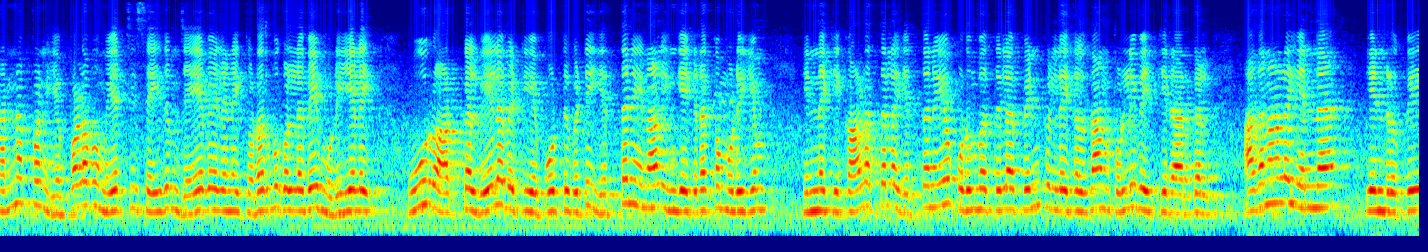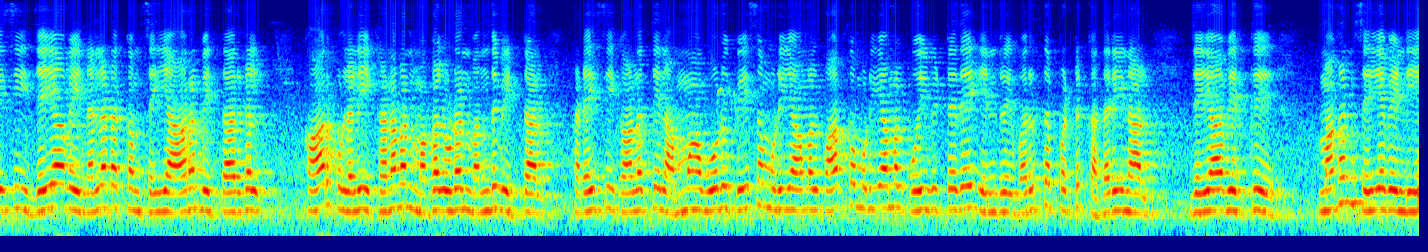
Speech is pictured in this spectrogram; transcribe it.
கண்ணப்பன் எவ்வளவு முயற்சி செய்தும் ஜெயவேலனை தொடர்பு கொள்ளவே முடியலை. ஊர் ஆட்கள் வேலை வெட்டியை போட்டுவிட்டு எத்தனை நாள் இங்கே கிடக்க முடியும்? இன்னைக்கு காலத்தில் எத்தனையோ குடும்பத்தில் பெண் பிள்ளைகள் தான் கொல்லி வைக்கிறார்கள். அதனால் என்ன? என்று பேசி ஜெயாவை நல்லடக்கம் செய்ய ஆரம்பித்தார்கள். கார்குழலி கணவன் மகளுடன் வந்துவிட்டாள். கடைசி காலத்தில் அம்மாவோடு பேச முடியாமல் பார்க்க முடியாமல் போய்விட்டதே என்று வருத்தப்பட்டு கதறினாள். ஜெயாவிற்கு மகன் செய்ய வேண்டிய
